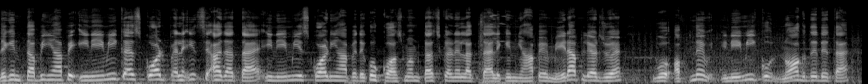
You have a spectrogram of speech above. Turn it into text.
लेकिन तभी यहाँ पे इनेमी का स्क्वाड पहले ही से आ जाता है। इनेमी स्क्वाड यहाँ पे देखो कॉस्मियम टच करने लगता है, लेकिन यहाँ पे मेरा प्लेयर जो है, वो अपने इनेमी को नॉक दे देता है।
